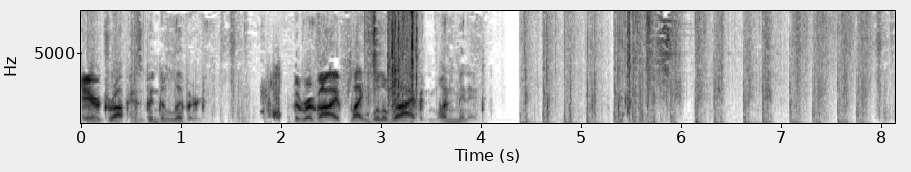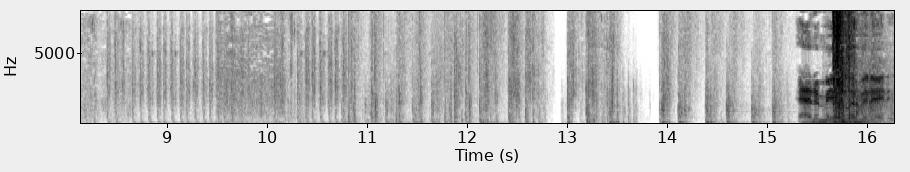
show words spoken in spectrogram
Airdrop has been delivered. The revive flight will arrive in one minute. Enemy eliminated.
